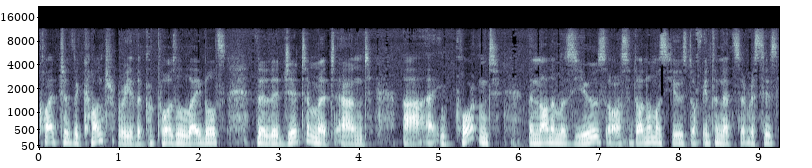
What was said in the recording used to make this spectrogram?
Quite to the contrary, the proposal labels the legitimate and uh, important anonymous use or pseudonymous use of internet services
